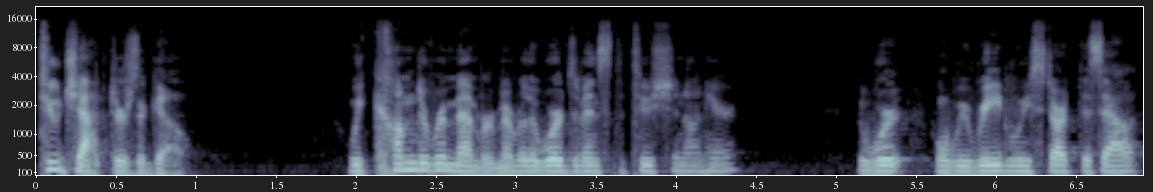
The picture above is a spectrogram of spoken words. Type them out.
two chapters ago. We come to remember. Remember the words of institution on here? The word, when we read, when we start this out,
